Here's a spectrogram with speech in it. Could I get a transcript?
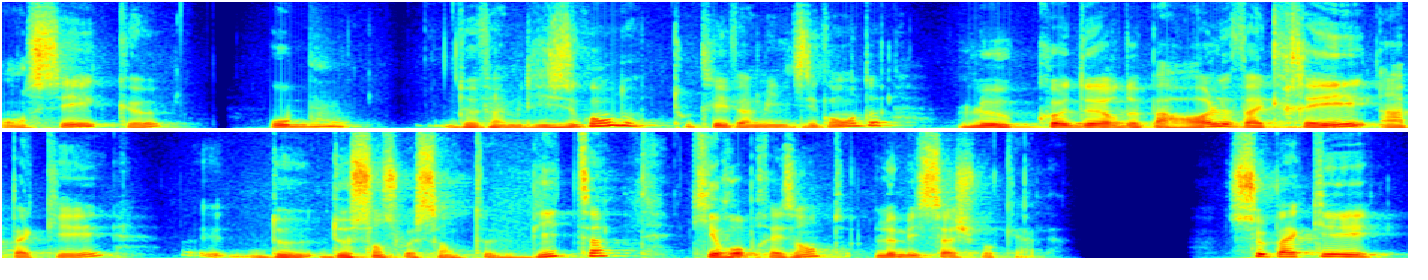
on sait que au bout de 20 millisecondes, toutes les 20 millisecondes, le codeur de parole va créer un paquet de 260 bits qui représente le message vocal. Ce paquet,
